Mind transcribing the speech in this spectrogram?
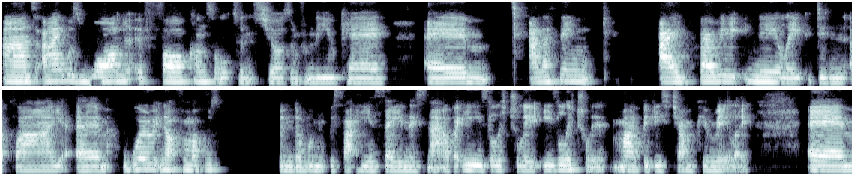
And I was one of four consultants chosen from the UK. Um, and I think I very nearly didn't apply. Um, were it not for my husband, I wouldn't be sat here saying this now, but he's literally, he's literally my biggest champion, really. Um,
